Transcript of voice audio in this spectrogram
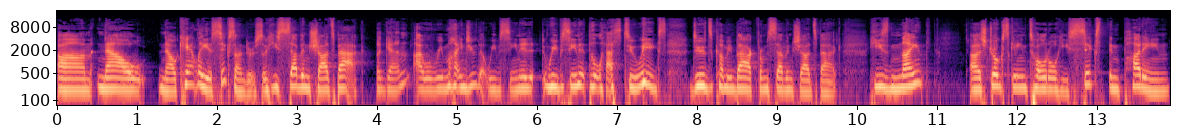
um, now now Cantlay is six under, so he's seven shots back. Again, I will remind you that we've seen it. We've seen it the last two weeks. Dude's coming back from seven shots back. He's ninth uh, strokes gained total. He's sixth in putting.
